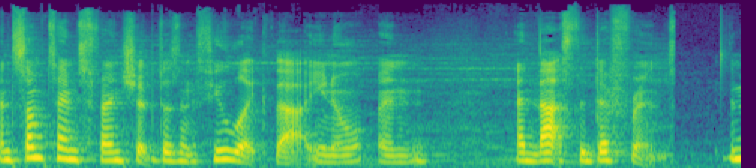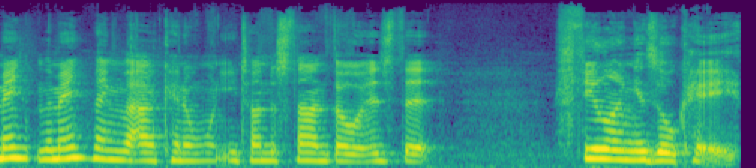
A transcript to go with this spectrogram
And sometimes friendship doesn't feel like that, you know, and and that's the difference. The main the main thing that I kind of want you to understand though is that feeling is okay.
